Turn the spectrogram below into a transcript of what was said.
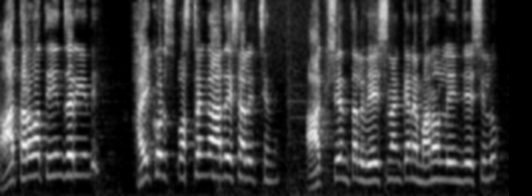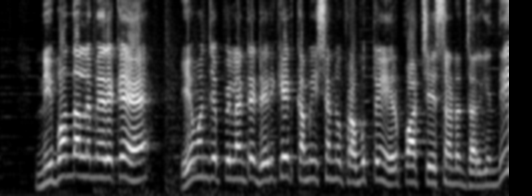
ఆ తర్వాత ఏం జరిగింది? హైకోర్టు స్పష్టంగా ఆదేశాలు ఇచ్చింది. అక్షంతలు వేసినాకనే మనోళ్ళు ఏం చేసిలు నిబంధనల మేరకే ఏమని చెప్పిల్లంటే డెడికేట్ కమిషన్ను ప్రభుత్వం ఏర్పాటు చేసడం జరిగింది.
